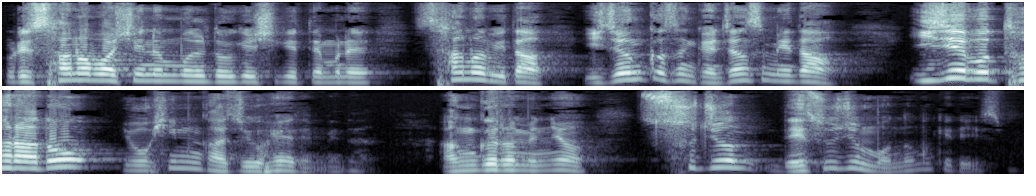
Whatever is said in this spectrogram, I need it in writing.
우리 산업하시는 분들도 계시기 때문에 산업이다. 이전 것은 괜찮습니다. 이제부터라도 요 힘 가지고 해야 됩니다. 안 그러면요, 수준, 내 수준 못 넘게 돼 있습니다.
